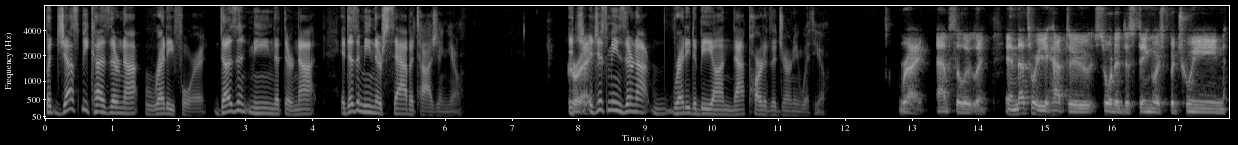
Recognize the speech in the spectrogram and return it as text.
But just because they're not ready for it doesn't mean that they're not it doesn't mean they're sabotaging you. Correct. It, it just means they're not ready to be on that part of the journey with you. Right. Absolutely. And that's where you have to sort of distinguish between,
